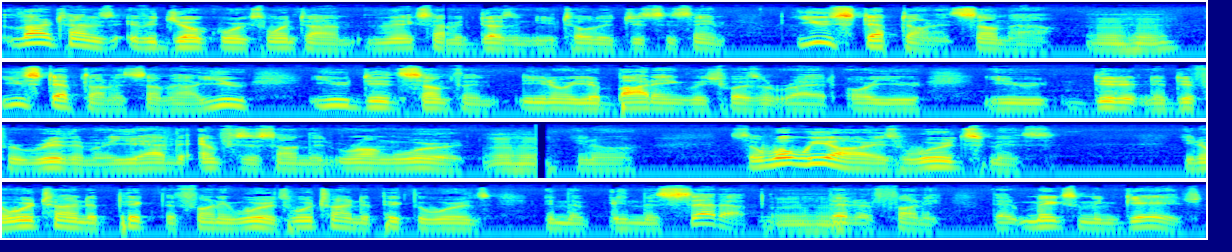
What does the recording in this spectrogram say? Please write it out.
A lot of times, if a joke works one time, the next time it doesn't, you told it just the same. You stepped on it somehow. mm-hmm. You stepped on it somehow. You you did something. You know, your body English wasn't right, or you you did it in a different rhythm, or you had the emphasis on the wrong word. Mhm. You know, so what we are is wordsmiths. You know, we're trying to pick the funny words. We're trying to pick the words in the in the setup Mhm. that are funny, that makes them engage.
